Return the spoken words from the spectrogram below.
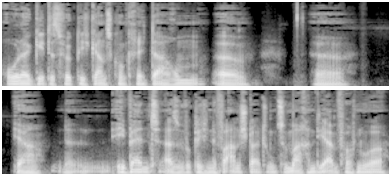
oder geht es wirklich ganz konkret darum, äh, äh, ja, ein Event, also wirklich eine Veranstaltung zu machen, die einfach nur,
